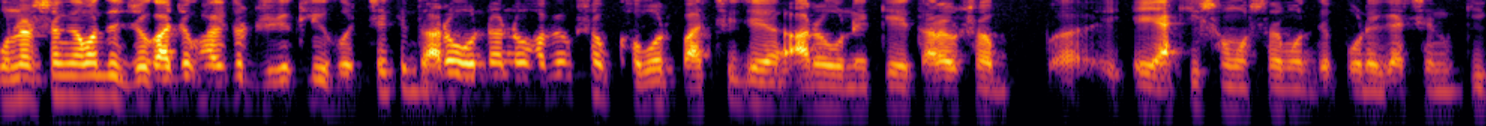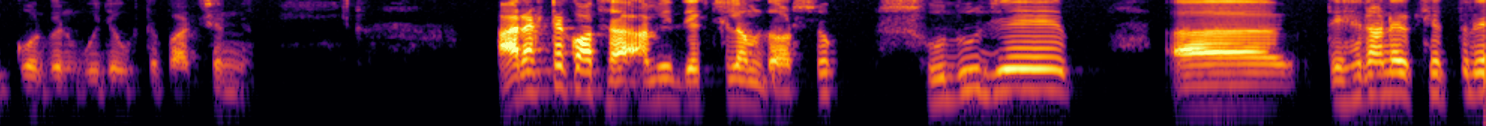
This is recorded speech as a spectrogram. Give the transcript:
ওনার সঙ্গে আমাদের যোগাযোগ হয়তো ডিরেক্টলি হচ্ছে, কিন্তু আরও অন্যান্য ভাবে সব খবর পাচ্ছি যে আরও অনেকে তারাও সব এই- একই সমস্যার মধ্যে পড়ে গেছেন, কি করবেন বুঝে উঠতে পারছেন না। আর একটা কথা আমি দেখছিলাম দর্শক, শুধু যে তেহরানের ক্ষেত্রে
